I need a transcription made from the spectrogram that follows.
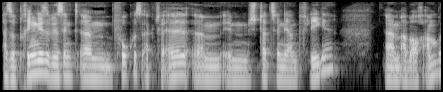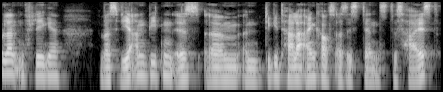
Also Bringdiesel, wir sind ähm, Fokus aktuell ähm, im stationären Pflege, ähm, aber auch ambulanten Pflege. Was wir anbieten, ist ähm, ein digitaler Einkaufsassistenz. Das heißt,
